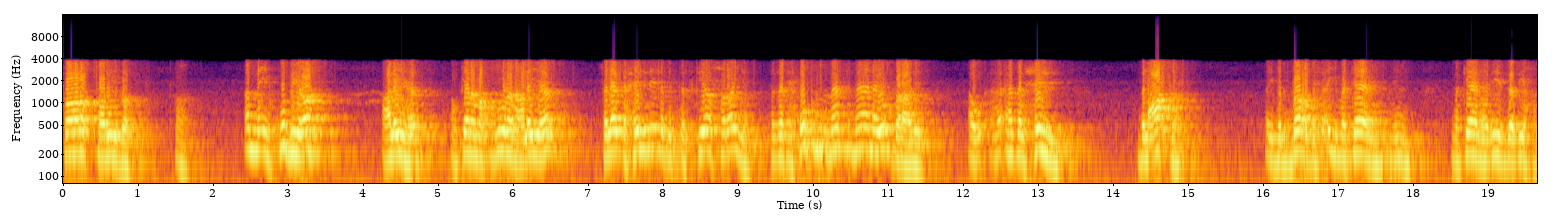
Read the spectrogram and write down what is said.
صارت طريضة آه. أما إن قدر عليها أو كان مقدورا عليها فلا تحل إلا بالتسكية الشرعية. هذا في حكم ما لا يقدر عليه. أو هذا الحل بالعقر أي بالضرب في أي مكان من مكان هذه الذبيحة.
